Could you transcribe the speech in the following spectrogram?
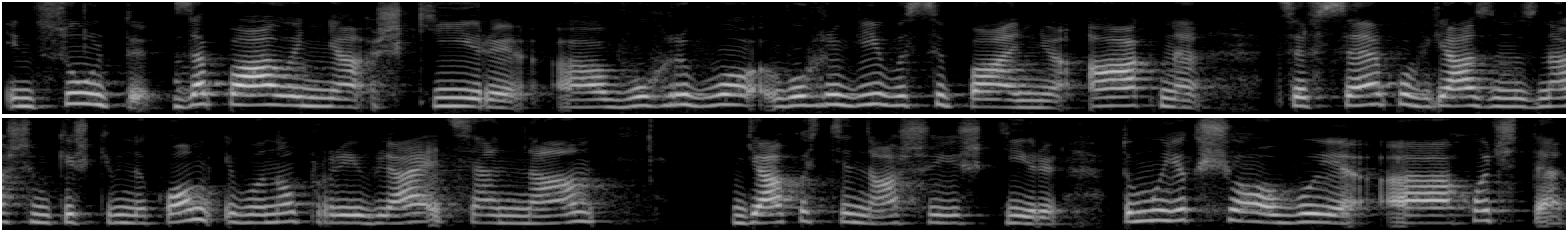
інсульти, запалення шкіри, е, вугрево, вугрові висипання, акне це все пов'язано з нашим кишківником і воно проявляється на якості нашої шкіри. Тому, якщо ви е, хочете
